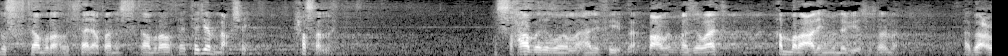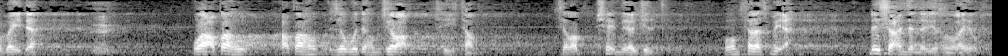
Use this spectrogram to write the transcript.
نصف تمرة والثاني أعطى نصف تمرة تجمع شيء. حصل له الصحابة رضوان الله عليهم في بعض الغزوات أمر عليهم النبي صلى الله عليه وسلم أبا عبيدة وأعطاه أعطاهم زودهم جراب فيه تمر. جراب شيء من الجلد وهم ثلاثمائة ليس عند النبي صلى الله عليه وسلم. غيره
